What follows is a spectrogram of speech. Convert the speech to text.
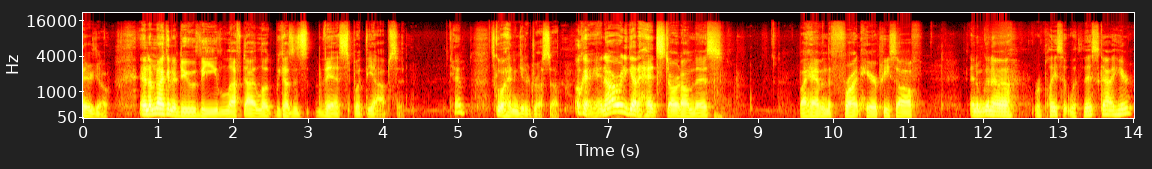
There you go. And I'm not going to do the left eye look because it's this, but the opposite. Okay, let's go ahead and get her dressed up. Okay, and I already got a head start on this by having the front hairpiece off. And I'm going to replace it with this guy here.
